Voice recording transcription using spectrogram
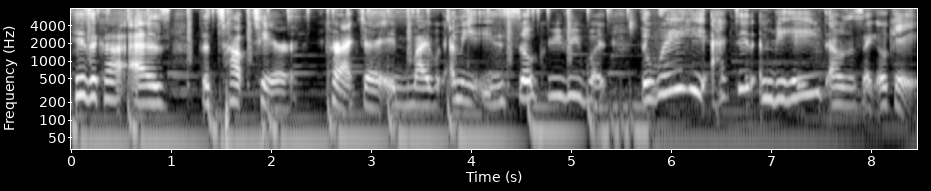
Hisoka as the top tier character in my. I mean, he's so creepy, but the way he acted and behaved, I was just like, okay,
